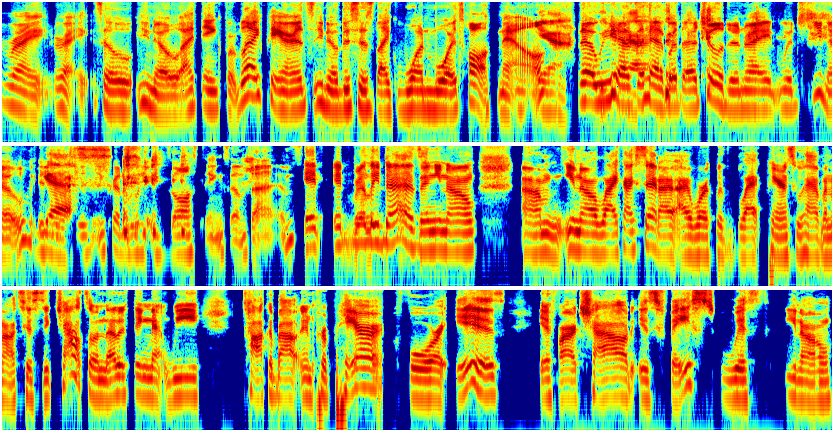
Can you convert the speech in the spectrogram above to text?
Right, right. So, you know, I think for black parents, you know, this is like one more talk now yeah. that we have yeah. to have with our children, right? Which, you know, is, yes. is incredibly exhausting sometimes. It it really does. And you know, um, you know, like I said, I, I work with black parents who have an autistic child. So another thing that we talk about and prepare for is if our child is faced with, you know,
